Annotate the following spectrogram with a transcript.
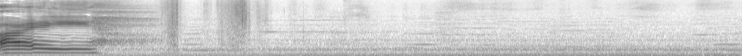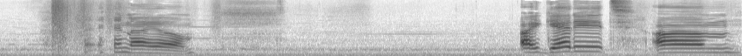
I and I um I get it. Um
